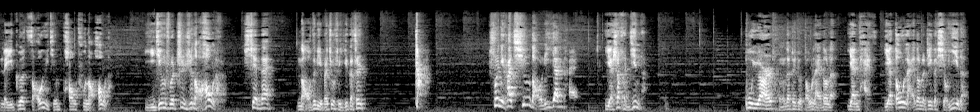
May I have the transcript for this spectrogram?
磊哥早已经抛出脑后了，已经说置之脑后了。现在脑子里边就是一个字儿：干。说你看青岛离烟台也是很近的，不约而同的这就都来到了烟台了，也都来到了这个小易的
